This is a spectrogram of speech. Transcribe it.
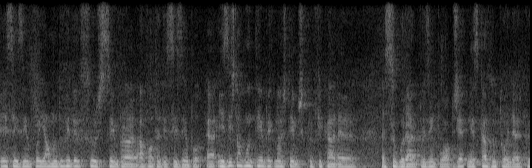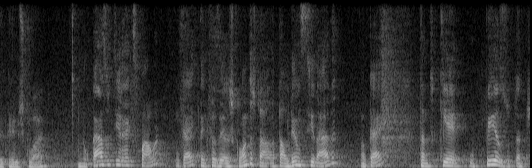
esse exemplo, e há uma dúvida que surge sempre à, à volta desse exemplo, ah, existe algum tempo em que nós temos que ficar a, a segurar, por exemplo, o objeto, nesse caso o toalheiro que queremos colar? No caso do T-Rex Power, ok? Tem que fazer as contas a tal densidade, ok? Portanto, que é o peso, portanto,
